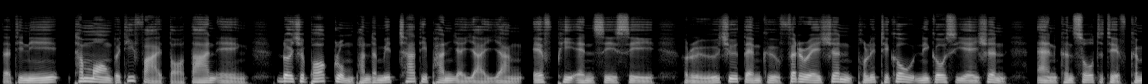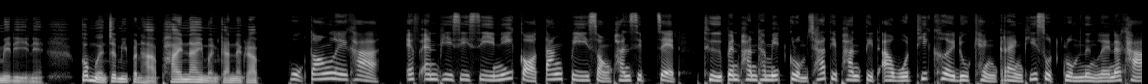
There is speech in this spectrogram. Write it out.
แต่ทีนี้ถ้ามองไปที่ฝ่ายต่อต้านเอง โดยเฉพาะกลุ่มพันธมิตรชาติพันธุ์ใหญ่ ๆ อย่าง FPNCC หรือชื่อเต็มคือ Federation Political Negotiation and Consultative Committee เนี่ยก็เหมือนจะมีปัญหาภายในเหมือนกันนะครับ ถูกต้องเลยค่ะ FNPCC นี่ก่อตั้งปี 2017 ถือเป็นพันธมิตรกลุ่มชาติพันธุ์ติดอาวุธที่เคยดูแข็งแกร่งที่สุดกลุ่มหนึ่งเลยนะคะ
